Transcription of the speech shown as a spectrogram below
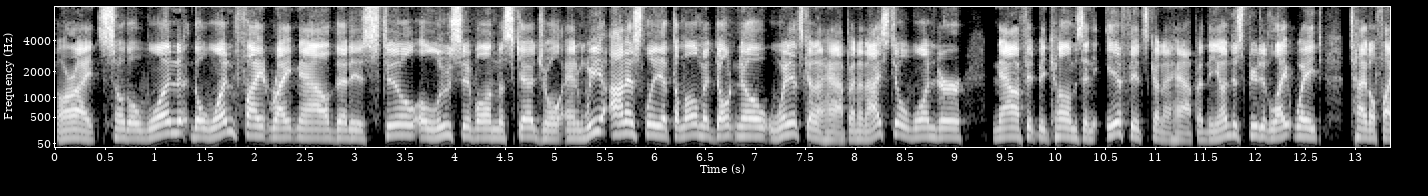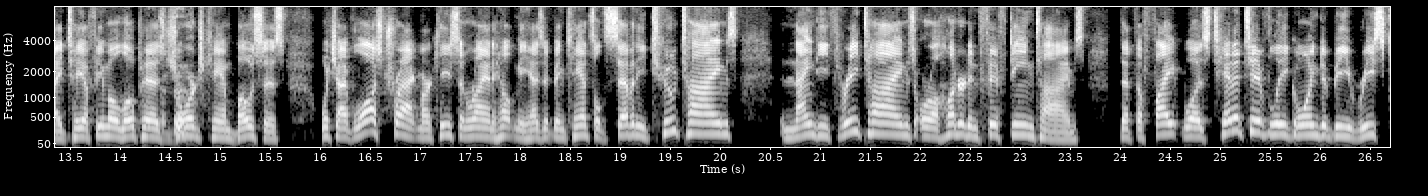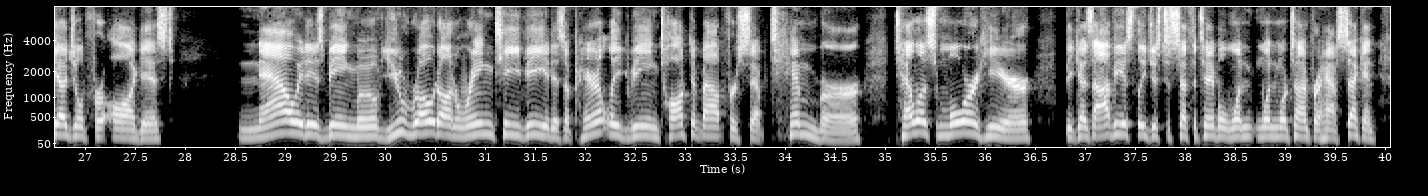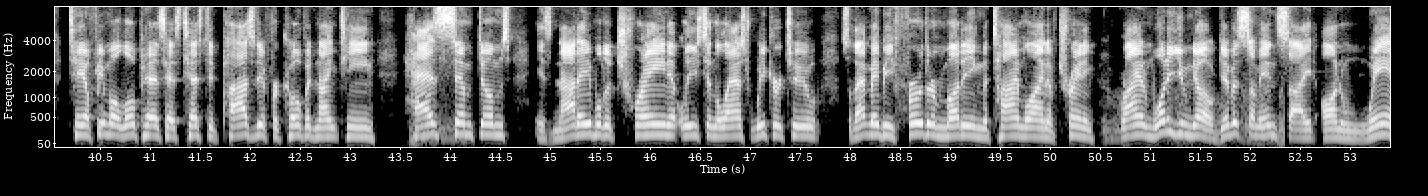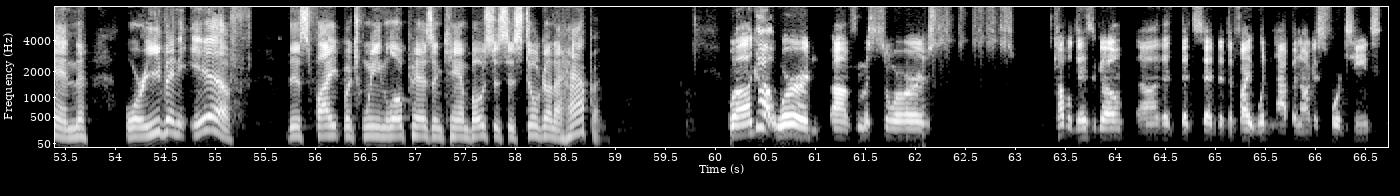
All right. So the one the one fight right now that is still elusive on the schedule and we honestly at the moment don't know when it's going to happen and I still wonder now if it becomes an if it's going to happen. The undisputed lightweight title fight Teofimo Lopez mm-hmm. George Kambosos, which I've lost track. Marquise and Ryan help me. Has it been canceled 72 times? 93 times or 115 times that the fight was tentatively going to be rescheduled for August now it is being moved. You wrote on Ring TV, it is apparently being talked about for September. Tell us more here, because obviously, just to set the table one, one more time for a half second, Teofimo Lopez has tested positive for COVID 19, has symptoms, is not able to train at least in the last week or two. So that may be further muddying the timeline of training. Ryan, what do you know? Give us some insight on when or even if this fight between Lopez and Kambosos is still going to happen? Well, I got word uh, from a source a couple days ago uh, that, that said that the fight wouldn't happen August 14th.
